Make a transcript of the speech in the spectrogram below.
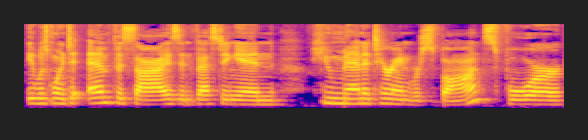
It was going to emphasize investing in humanitarian response for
